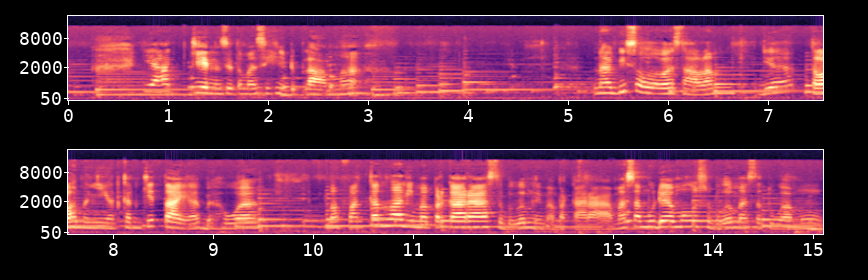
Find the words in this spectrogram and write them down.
Yakin situ masih hidup lama. Nabi SAW dia telah mengingatkan kita ya bahwa manfaatkanlah lima perkara sebelum lima perkara. Masa mudamu sebelum masa tuamu.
